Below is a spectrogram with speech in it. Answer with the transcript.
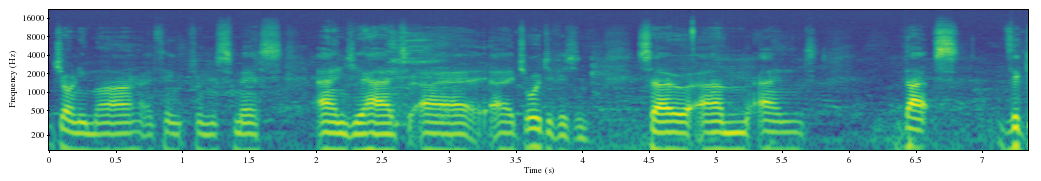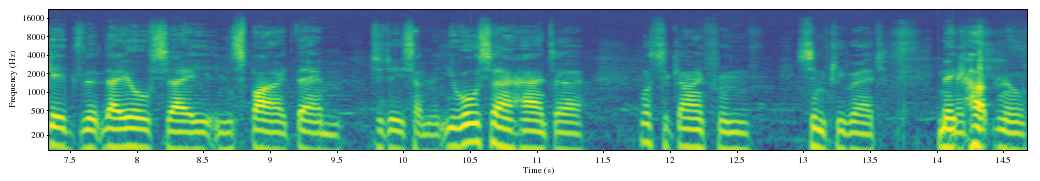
Johnny Marr, I think, from the Smiths, and you had uh, uh, Joy Division. So, um, and that's the gig that they all say inspired them to do something. You also had, uh, what's the guy from Simply Red? Mick, Mick. Hucknall.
